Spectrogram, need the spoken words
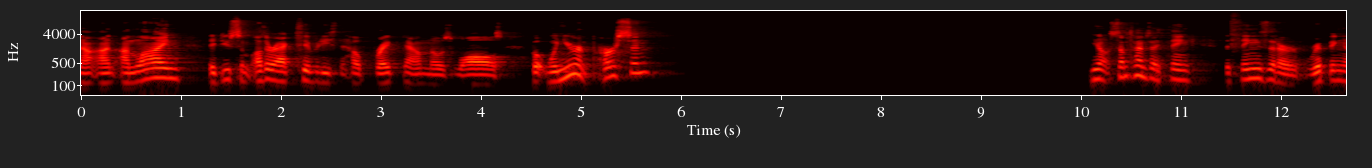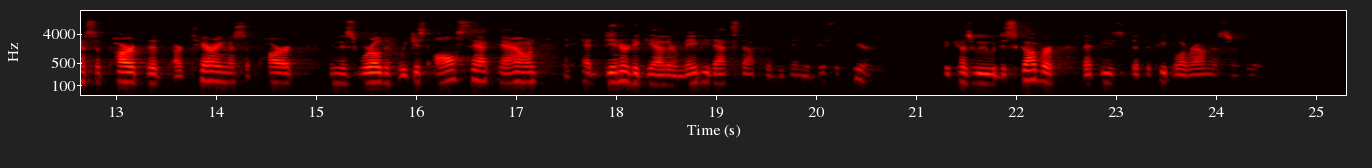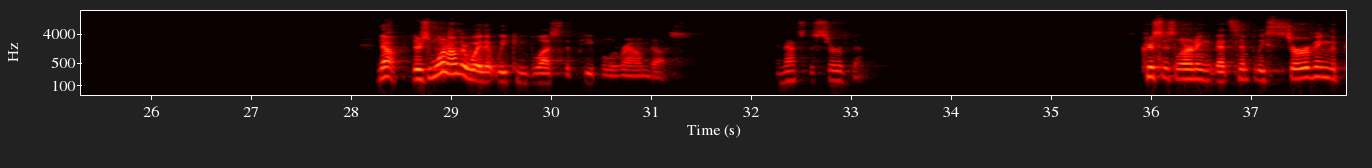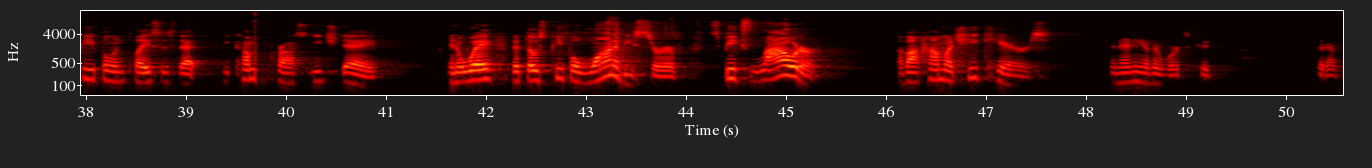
Now, on, online, they do some other activities to help break down those walls. But when you're in person, You know, sometimes I think the things that are ripping us apart, that are tearing us apart in this world, if we just all sat down and had dinner together, maybe that stuff would begin to disappear. Because we would discover that these that the people around us are real. Now, there's one other way that we can bless the people around us, and that's to serve them. Chris is learning that simply serving the people in places that he comes across each day in a way that those people want to be served speaks louder about how much he cares than any other words could, could ever.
